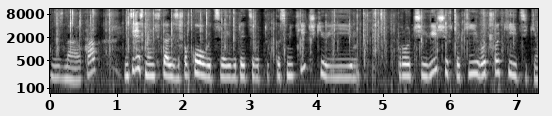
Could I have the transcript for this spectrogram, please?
не знаю как. Интересно, они стали запаковывать свои вот эти вот косметички, и прочие вещи в такие вот пакетики.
